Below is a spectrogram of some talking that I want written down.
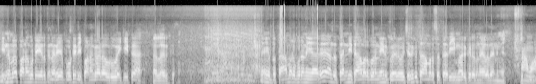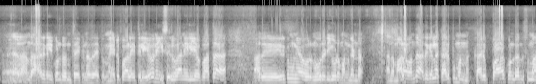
இன்னுமே பனங்கொட்டை எடுத்து நிறைய போட்டு இதை பனங்காடா உருவாக்கிட்டா நல்லா இருக்கு. இப்ப தாமிரபரணி யாரு? அந்த தண்ணி தாமிரபரணின்னு பேர் வச்சதுக்கு தாமிர சத்து அதிகமா இருக்கிறதுனால தானுங்க. ஆமா. அதனால அந்த ஆறுகள் கொண்டு வந்து தேக்கினதா இப்ப மேட்டுப்பாளையத்திலேயோ நீங்க சிறுவானிலேயோ பார்த்தா அது இருக்குமுங்க ஒரு நூறு அடி கூட மண்கண்டா. அந்த மலை வந்து அதுக்கெல்லாம் கருப்பு மண் கருப்பா கொண்டு வந்து சும்மா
